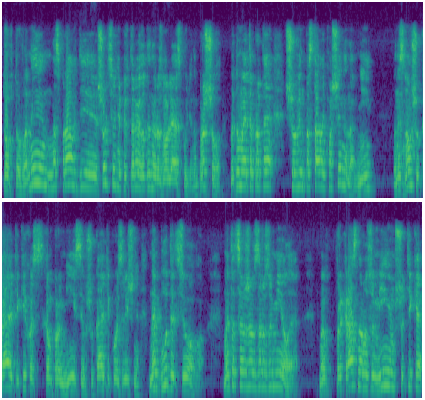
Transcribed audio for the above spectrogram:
Тобто вони насправді Шольц сьогодні півтори години розмовляє з Путіним. Про що? Ви думаєте про те, що він поставить машини нам? Ні. Вони знов шукають якихось компромісів, шукають якогось рішення. Не буде цього. Ми то це вже зрозуміли. Ми прекрасно розуміємо, що тільки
